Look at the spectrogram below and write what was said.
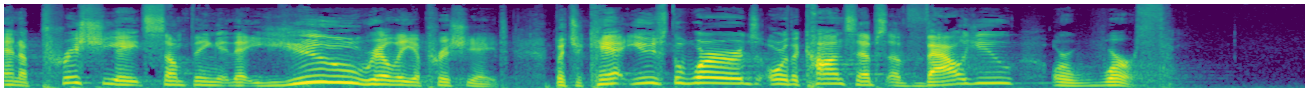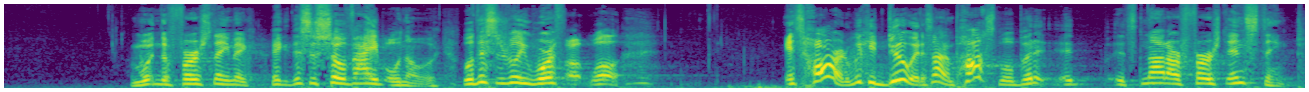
and appreciate something that you really appreciate, but you can't use the words or the concepts of value or worth. Wouldn't the first thing make, this is so valuable? No. Well, this is really worth, uh, well, it's hard. We could do it. It's not impossible, but it, it, it's not our first instinct.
